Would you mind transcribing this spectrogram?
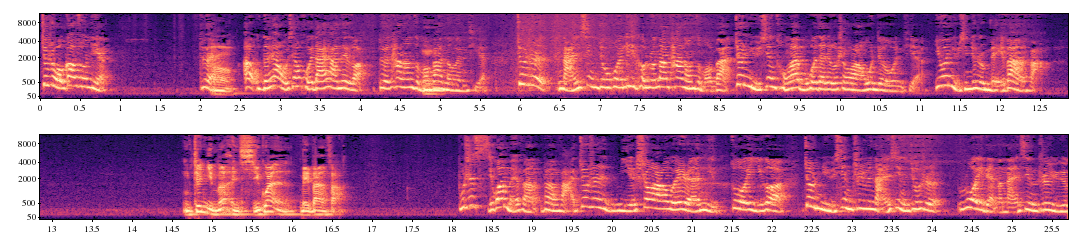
就是我告诉你，对、嗯啊，等一下，我先回答一下那个对他能怎么办的问题。就是男性就会立刻说，那他能怎么办？就是女性从来不会在这个社会上问这个问题，因为女性就是没办法。就你们很习惯，没办法。不是习惯没办办法，就是你生而为人，你作为一个就是女性之于男性，就是弱一点的男性之于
